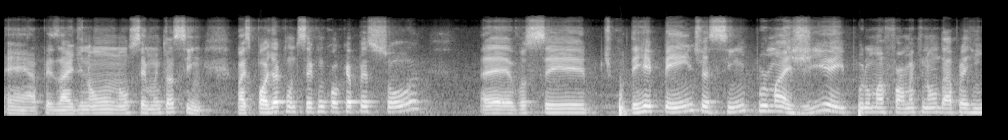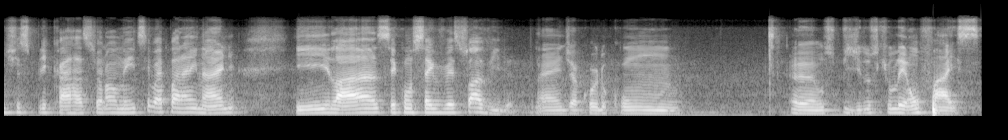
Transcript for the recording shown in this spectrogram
é, apesar de não, não ser muito assim, mas pode acontecer com qualquer pessoa, é, você, tipo, de repente, assim, por magia e por uma forma que não dá pra gente explicar racionalmente, você vai parar em Narnia e lá você consegue viver sua vida, né, de acordo com uh, os pedidos que o Leão faz.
